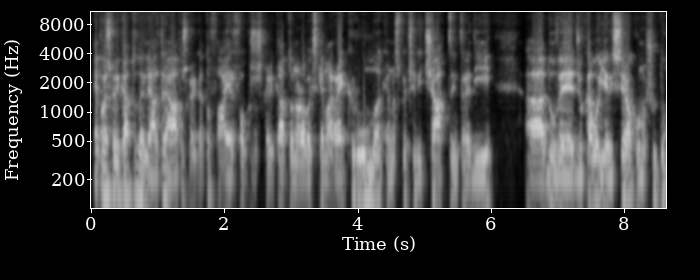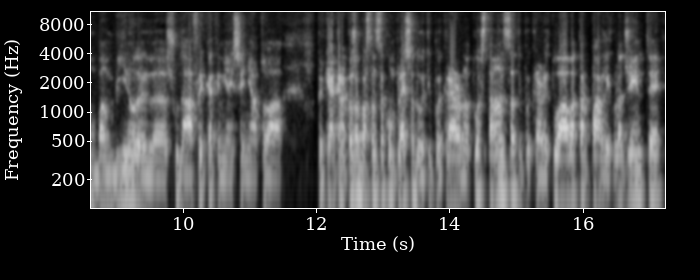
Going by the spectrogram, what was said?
E poi ho scaricato delle altre app, ho scaricato Firefox, ho scaricato una roba che si chiama Rec Room che è una specie di chat in 3D uh, dove giocavo ieri sera, ho conosciuto un bambino del Sudafrica che mi ha insegnato a perché è anche una cosa abbastanza complessa dove ti puoi creare una tua stanza, ti puoi creare il tuo avatar, parli con la gente,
